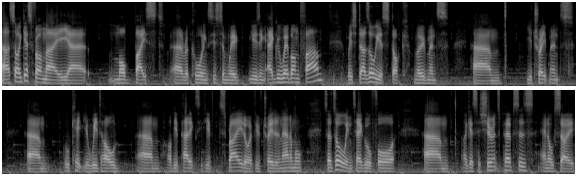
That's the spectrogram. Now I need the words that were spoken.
Uh, so I guess from a uh, mob-based uh, recording system, we're using AgriWebb on farm, which does all your stock movements, um, your treatments, um, will keep your withhold um, of your paddocks if you've sprayed or if you've treated an animal. So it's all integral for, um, I guess, assurance purposes and also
